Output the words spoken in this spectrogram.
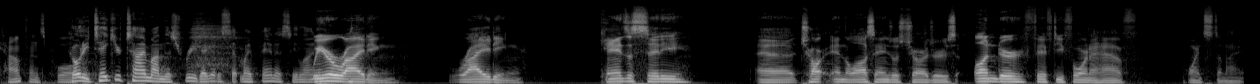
conference pool. Cody, take your time on this read. I got to set my fantasy line. We are riding, riding Kansas City uh, char- and the Los Angeles Chargers under 54 and a half points tonight.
